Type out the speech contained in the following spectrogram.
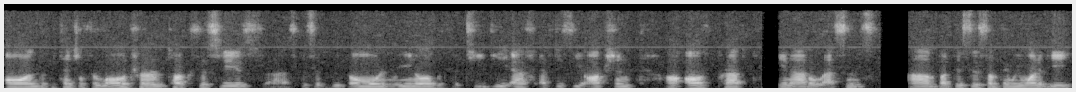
on the potential for long-term toxicities, uh, specifically bone and renal, with the TDF FTC option of PrEP in adolescents. Um, but this is something we want to be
